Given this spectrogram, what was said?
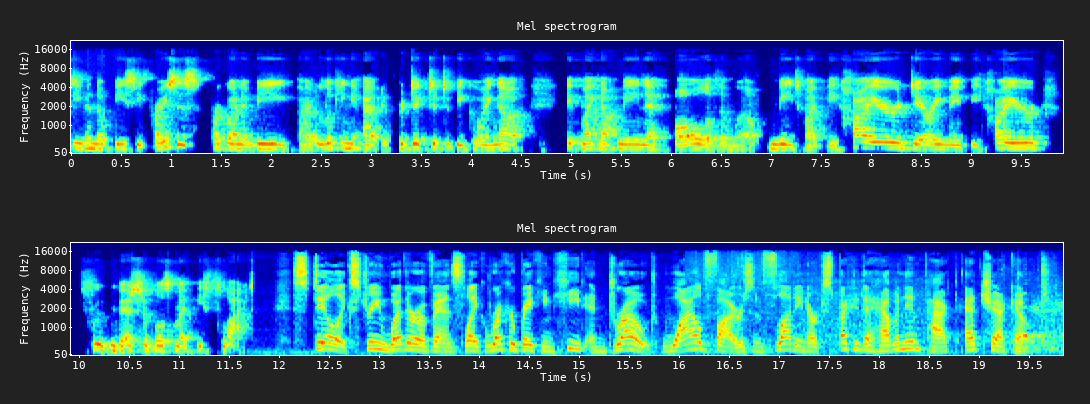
Even though BC prices are going to be uh, looking at predicted to be going up, it might not mean that all of them will. Meat might be higher, dairy may be higher, fruit and vegetables might be flat. Still, extreme weather events like record breaking heat and drought, wildfires, and flooding are expected to have an impact at checkout.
